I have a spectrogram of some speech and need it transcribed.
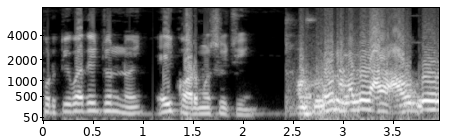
প্রতিবাদের জন্যই এই কর্মসূচি। আমাদের আউটডোর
